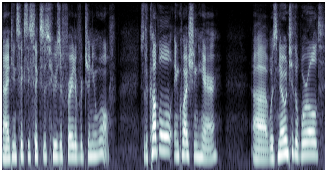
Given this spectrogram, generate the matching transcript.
1966's Who's Afraid of Virginia Woolf. So, the couple in question here uh, was known to the world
